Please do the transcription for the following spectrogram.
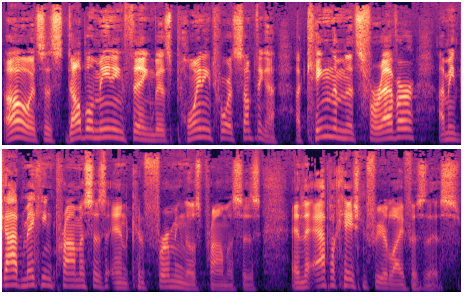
oh, it's this double meaning thing, but it's pointing towards something, a, a, kingdom that's forever. I mean, God making promises and confirming those promises. And the application for your life is this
